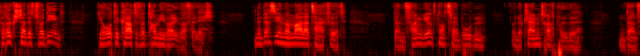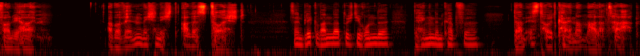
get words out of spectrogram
Der Rückstand ist verdient. Die rote Karte für Tommy war überfällig. Wenn das ein normaler Tag wird, dann fangen wir uns noch zwei Buden und eine kleine Tracht Prügel, und dann fahren wir heim. Aber wenn mich nicht alles täuscht, sein Blick wandert durch die Runde der hängenden Köpfe. Dann ist heute kein normaler Tag.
